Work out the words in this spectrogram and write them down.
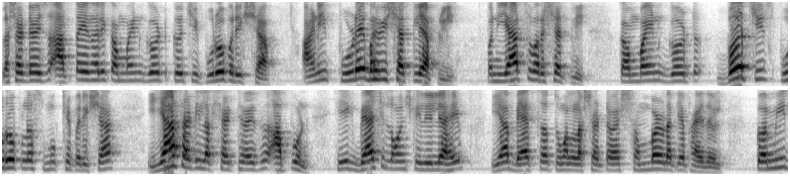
लक्षात ठेवायचं आता येणारी कंबाईन गट क ची पूर्व परीक्षा. आणि पुढे भविष्यातली आपली. पण याच वर्षातली. कंबाईन गट ब चीच पूर्व प्लस मुख्य परीक्षा. यासाठी लक्षात ठेवायचं आपण ही एक बॅच लॉन्च केलेली आहे. या बॅचचा तुम्हाला लक्षात ठेवायचा शंभर टक्के फायदा होईल. कमीत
